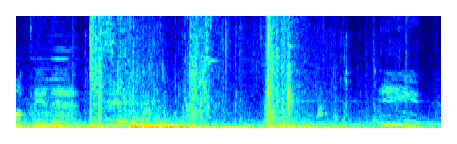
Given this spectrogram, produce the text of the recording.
sorted it! Eat!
